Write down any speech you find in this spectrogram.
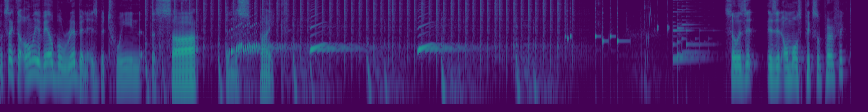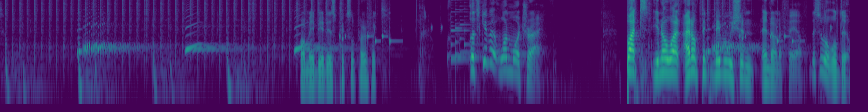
Looks like the only available ribbon is between the saw and the spike. So is it is it almost pixel perfect? Or maybe it is pixel perfect. Let's give it one more try. But you know what? I don't think maybe we shouldn't end on a fail. This is what we'll do.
